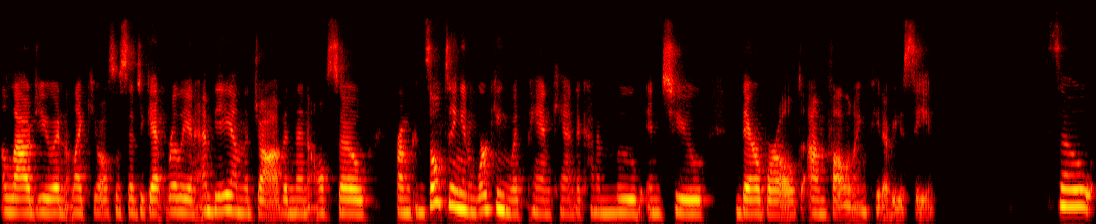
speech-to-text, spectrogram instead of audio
allowed you and like you also said to get really an mba on the job and then also from consulting and working with PanCan to kind of move into their world um, following PwC. So,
